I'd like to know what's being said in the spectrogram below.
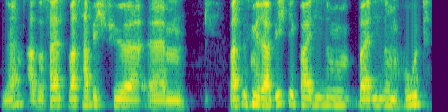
Ne? Also das heißt, was habe ich für, ähm, was ist mir da wichtig bei diesem, bei diesem Hut?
